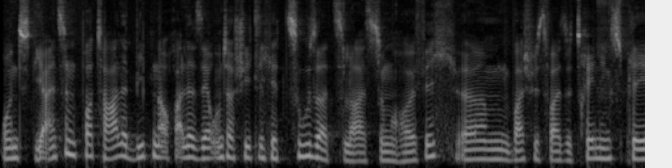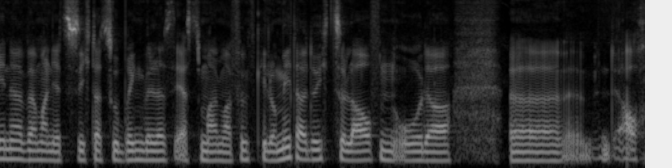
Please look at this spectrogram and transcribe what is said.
Und die einzelnen Portale bieten auch alle sehr unterschiedliche Zusatzleistungen häufig. Ähm, beispielsweise Trainingspläne, wenn man jetzt sich dazu bringen will, das erste Mal mal fünf Kilometer durchzulaufen oder äh, auch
